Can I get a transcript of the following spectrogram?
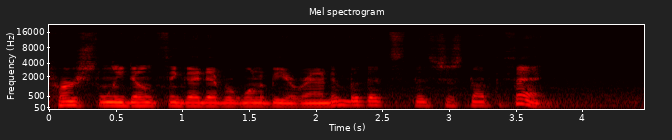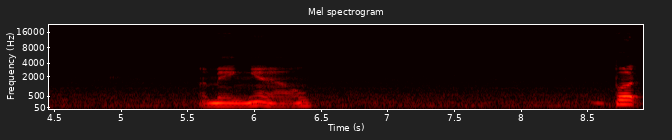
personally don't think I'd ever want to be around him, but that's that's just not the thing. I mean, you know. But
